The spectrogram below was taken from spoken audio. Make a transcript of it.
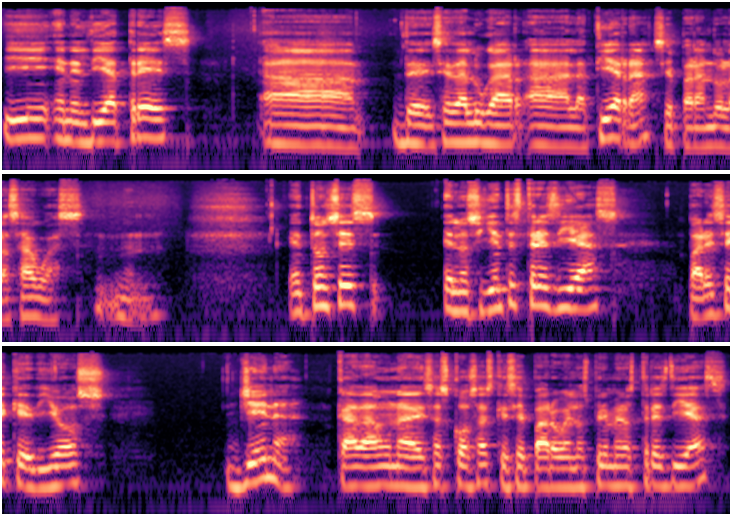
y en el día 3 ah, se da lugar a la tierra separando las aguas. Entonces, en los siguientes tres días parece que Dios llena cada una de esas cosas que separó en los primeros tres días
